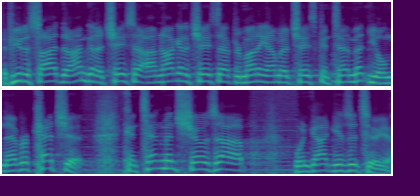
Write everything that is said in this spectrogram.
If you decide that I'm going to chase I'm not going to chase after money, I'm going to chase contentment, you'll never catch it. Contentment shows up when God gives it to you.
